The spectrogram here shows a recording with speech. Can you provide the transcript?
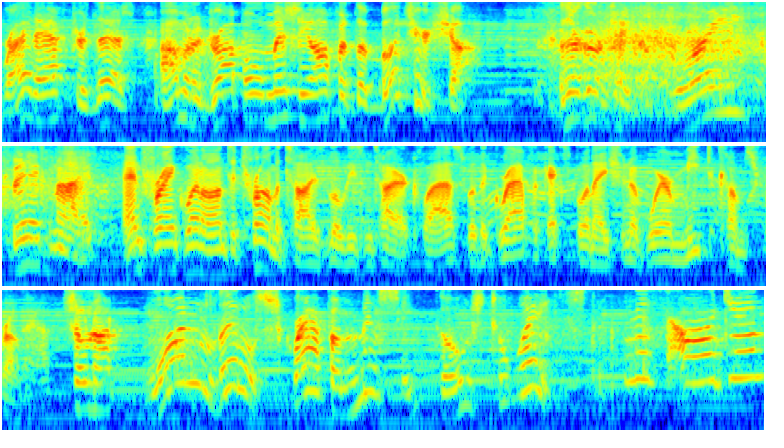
right after this, I'm going to drop old Missy off at the butcher shop. They're going to take a great big knife. And Frank went on to traumatize Lily's entire class with a graphic explanation of where meat comes from. So not one little scrap of Missy goes to waste. Miss Aldrin,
